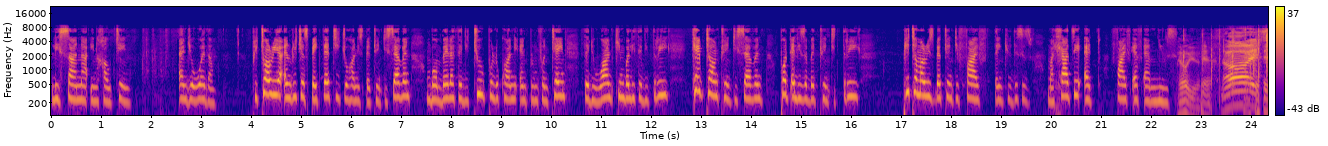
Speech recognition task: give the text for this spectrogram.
Lenasia in Gauteng. And your weather. Pretoria and Richards Bay 30, Johannesburg 27, Mbombela 32, Polokwane and Bloemfontein 31, Kimberley 33, Cape Town 27, Port Elizabeth 23, Pietermaritzburg 25. Thank you. This is Mahlatsi at 5 FM News. Hell yeah. Yeah. Nice.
